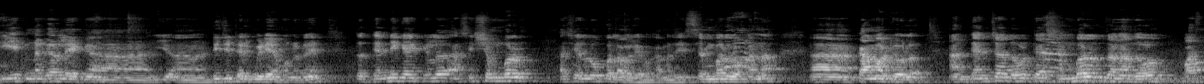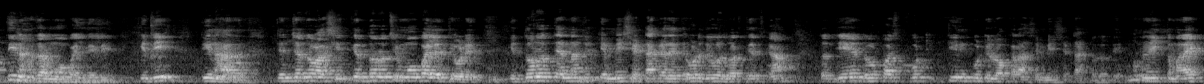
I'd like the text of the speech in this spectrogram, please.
की एक नगरला एक डिजिटल मीडिया म्हणून आहे. तर त्यांनी काय केलं असे शंभर असे लोक लावले बघा. म्हणजे शंभर लोकांना अं, कामावर ठेवलं. आणि त्यांच्याजवळ त्या शंभर जणाजवळ पाच तीन हजार मोबाईल दिले. किती? तीन हजार त्यांच्याजवळ असे इतके दररोजचे मोबाईल आहेत तेवढे की दररोज त्यांना तितके मेसेज टाकायचे तेवढे दिवसभर तेच काम. तर ते जवळपास कोटी तीन कोटी लोकांना असे मेसेज टाकत होते. म्हणून एक तुम्हाला एक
